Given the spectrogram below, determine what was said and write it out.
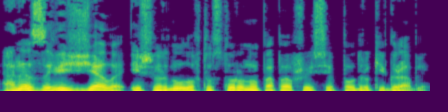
она завизжала и швырнула в ту сторону попавшиеся под руки грабли.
